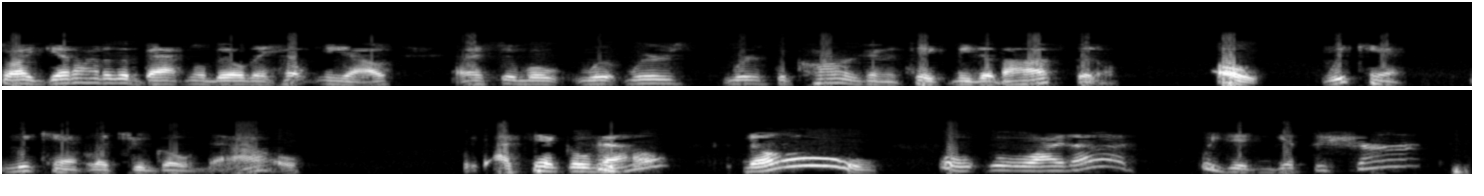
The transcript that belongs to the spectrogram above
So I get out of the Batmobile. They help me out, and I said, "Well, where, where's where's the car going to take me to the hospital?" Oh, we can't we can't let you go now. I can't go now? No. Well, well why not? We didn't get the shot.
